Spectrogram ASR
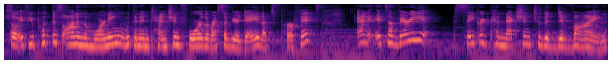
So if you put this on in the morning with an intention for the rest of your day, that's perfect. And it's a very sacred connection to the divine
